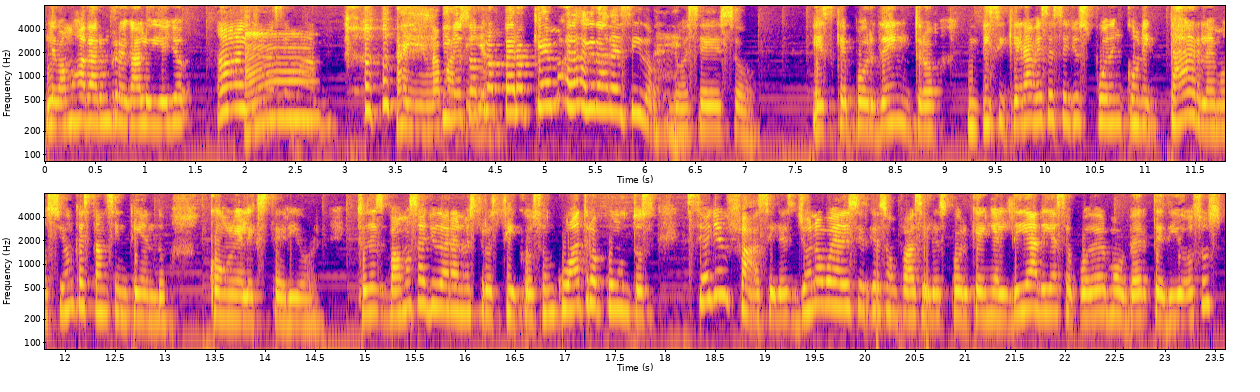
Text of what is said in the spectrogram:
le vamos a dar un regalo y ellos, ay, mm. y nosotros, pero qué mal agradecido. No es eso es que por dentro ni siquiera a veces ellos pueden conectar la emoción que están sintiendo con el exterior. Entonces vamos a ayudar a nuestros chicos. Son cuatro puntos. Se oyen fáciles. Yo no voy a decir que son fáciles porque en el día a día se pueden volver tediosos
